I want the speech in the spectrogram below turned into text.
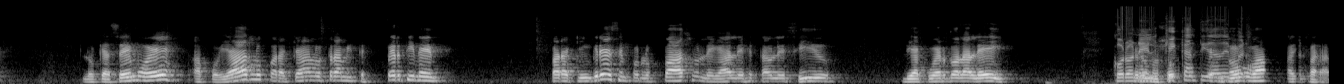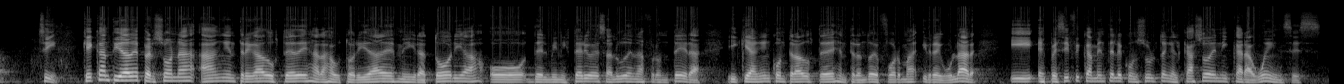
lo que hacemos es apoyarlos para que hagan los trámites pertinentes, para que ingresen por los pasos legales establecidos de acuerdo a la ley. Coronel, ¿qué cantidad de no Sí, ¿qué cantidad de personas han entregado ustedes a las autoridades migratorias o del Ministerio de Salud en la frontera y que han encontrado ustedes entrando de forma irregular? Y específicamente le consulto en el caso de nicaragüenses.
